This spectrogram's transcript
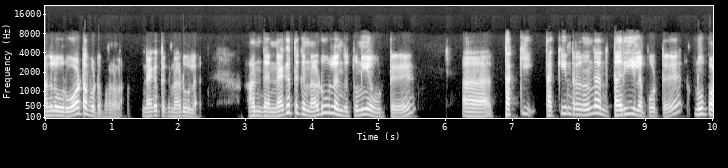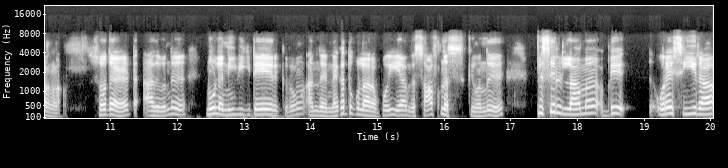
அதில் ஒரு ஓட்டை போட்டுப்பாங்களாம் நெகத்துக்கு நடுவில். அந்த நெகத்துக்கு நடுவில் இந்த துணியை விட்டு தக்கி தக்கின்றது வந்து அந்த தறியில் போட்டு நூப்பாங்களாம். ஸோ தட் அது வந்து நூலை நீவிக்கிட்டே இருக்கிறோம். அந்த நெகத்துக்குள்ளார போய் அந்த சாஃப்ட்னஸ்க்கு வந்து பிசிறு இல்லாமல் அப்படியே ஒரே சீராக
